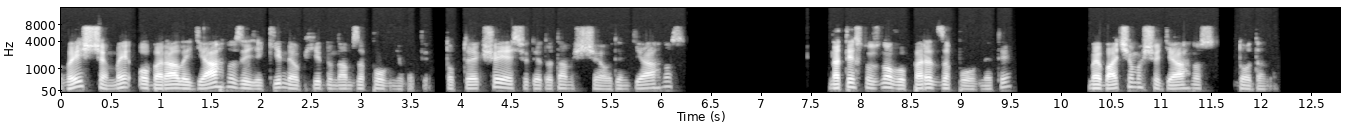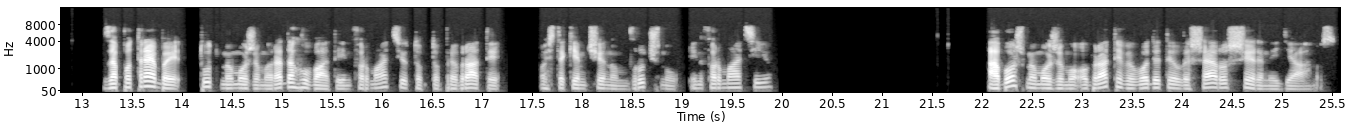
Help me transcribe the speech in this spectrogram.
Вище ми обирали діагнози, які необхідно нам заповнювати. Тобто, якщо я сюди додам ще один діагноз, натисну знову Передзаповнити, ми бачимо, що діагноз додано. За потреби тут ми можемо редагувати інформацію, тобто прибрати ось таким чином вручну інформацію. Або ж ми можемо обрати виводити лише розширений діагноз.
